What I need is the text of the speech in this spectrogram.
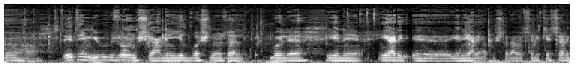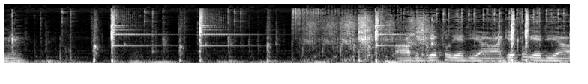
Ah, dediğim gibi güzel olmuş yani yılbaşına özel böyle yeni yer e, yeni yer yapmışlar abi seni geçer miyim? Abi Gapple yedi ya Gapple yedi ya.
